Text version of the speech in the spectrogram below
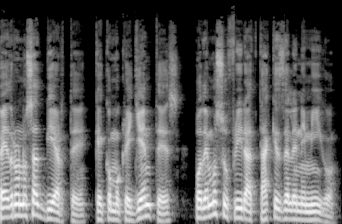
Pedro nos advierte que como creyentes podemos sufrir ataques del enemigo,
